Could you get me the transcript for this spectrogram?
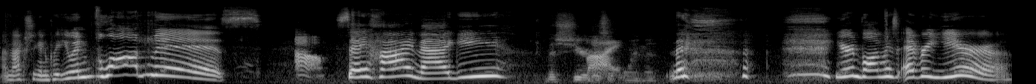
I'm actually gonna put you in Vlogmas. Oh. Say hi, Maggie. The sheer Bye. disappointment. You're in Vlogmas every year.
